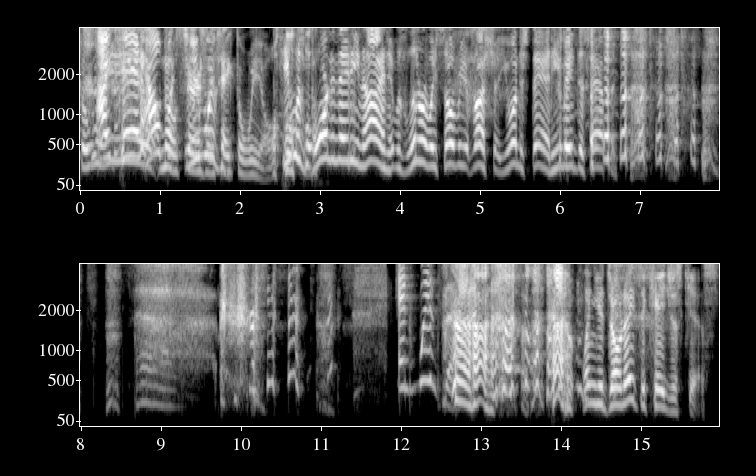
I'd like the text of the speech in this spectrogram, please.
the wheel. I can't help No, it. He seriously, was- take the wheel. He was born in '89. It was literally Soviet Russia. You understand? He made this happen. and with that, when you donate to Cage's Kiss,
